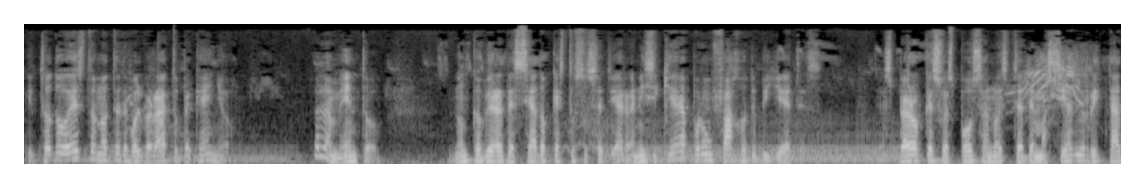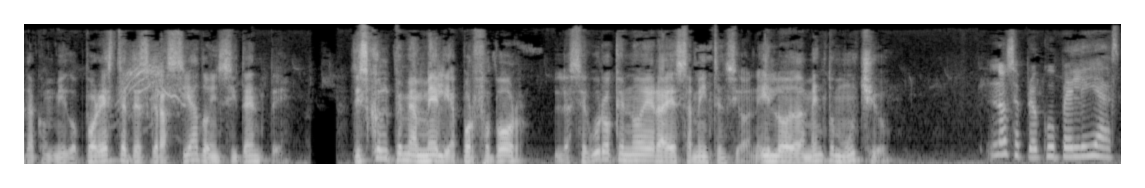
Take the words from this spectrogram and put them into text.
Y todo esto no te devolverá a tu pequeño. Lo lamento. Nunca hubiera deseado que esto sucediera, ni siquiera por un fajo de billetes. Espero que su esposa no esté demasiado irritada conmigo por este desgraciado incidente. Discúlpeme, Amelia, por favor. Le aseguro que no era esa mi intención, y lo lamento mucho. No se preocupe, Elías.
